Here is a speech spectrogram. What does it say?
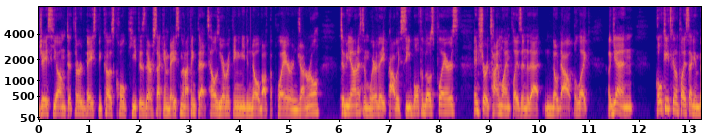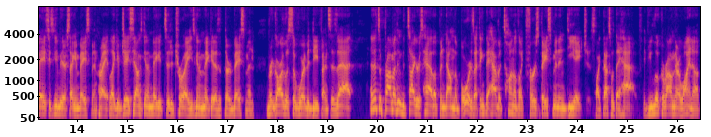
Jace Jung to third base because Colt Keith is their second baseman. I think that tells you everything you need to know about the player in general, to be honest, and where they probably see both of those players. And sure, timeline plays into that, no doubt. But like, again, Colt Keith's going to play second base. He's going to be their second baseman, right? Like if Jace Jung's going to make it to Detroit, he's going to make it as a third baseman, regardless of where the defense is at. And that's a problem I think the Tigers have up and down the board is I think they have a ton of like first basemen and DHs. Like that's what they have. If you look around their lineup,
